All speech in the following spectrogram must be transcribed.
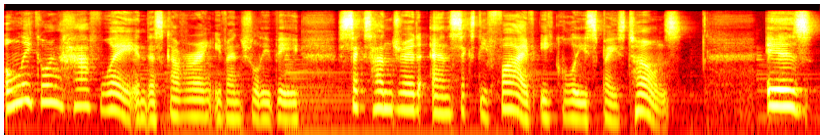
only going halfway in discovering eventually the 665 equally spaced tones. Is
